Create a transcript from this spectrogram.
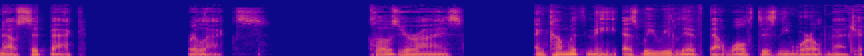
Now sit back, relax, close your eyes, and come with me as we relive that Walt Disney World magic.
